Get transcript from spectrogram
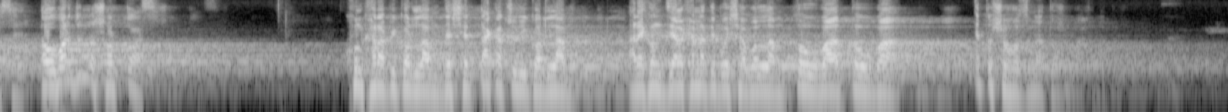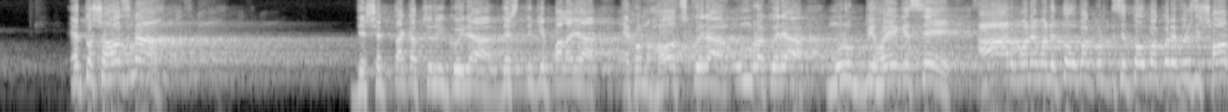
আছে, তওবার জন্য শর্ত আছে। খুন খারাপি করলাম, দেশের টাকা চুরি করলাম, আর এখন জেলখানাতে বসে বললাম তৌবা তৌবা এত সহজ না তৌবা এত সহজ না? দেশের টাকা চুরি কইরা, দেশ থেকে পালাইয়া, এখন হজ কইরা, উমরা কইরা মুরব্বী হয়ে গেছে, আর মনে মনে তৌবা করতেছে তৌবা করে ফেলছি, সব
